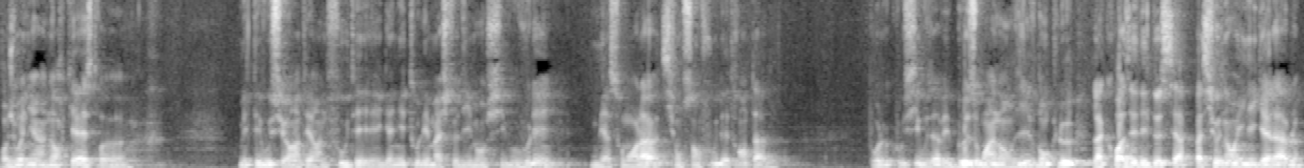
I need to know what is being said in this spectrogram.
rejoignez un orchestre, euh, mettez-vous sur un terrain de foot et gagnez tous les matchs le dimanche si vous voulez. Mais à ce moment-là, si on s'en fout d'être rentable, pour le coup, si vous avez besoin d'en vivre. Donc la croisée des deux cercles passionnants et inégalables,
